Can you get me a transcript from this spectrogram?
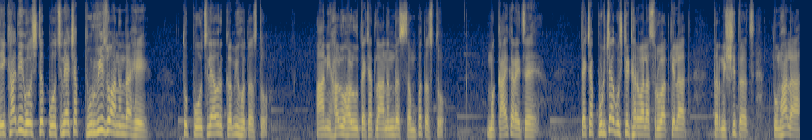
एखादी गोष्ट पोचण्याच्या पूर्वी जो आनंद आहे तो पोचल्यावर कमी होत असतो आणि हळूहळू त्याच्यातला आनंद संपत असतो. मग काय करायचं आहे त्याच्या पुढच्या गोष्टी ठरवायला सुरुवात केलात तर निश्चितच तुम्हाला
